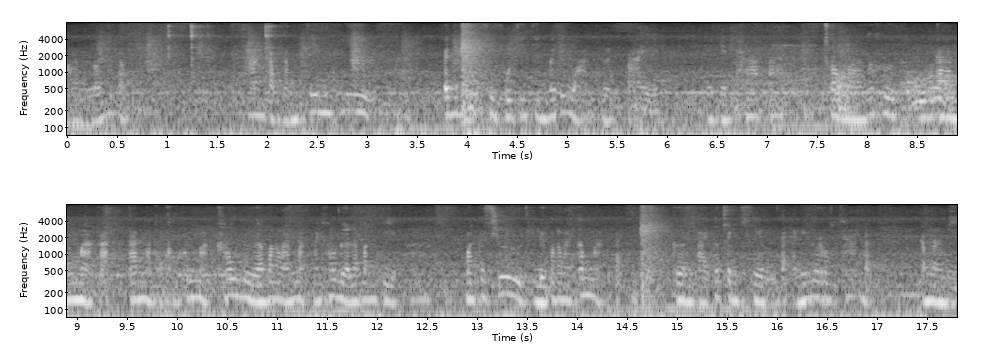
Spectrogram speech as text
มันแล้วที่แบบทานกับน้ำจิ้มที่ เป็นน้ำจิ้มซีฟู้ดจริงๆไม่ได้หวานเกินไปเห็นภาพป่ะ ต่อมาก็คือการหมักอะการหมักของเขาคือหมักเข้าเนื้อบางร้านหมักไม่เข้าเนื้อแล้วบางทีมันก็ชืดหรือบางร้านก็หมักแบบเกินไปก็เป็นเค็มแต่อันนี้รสชาติแบบกำลังดี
